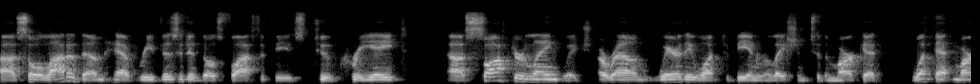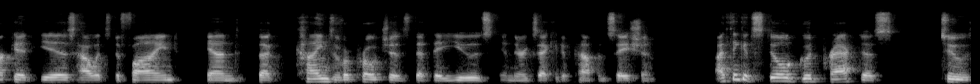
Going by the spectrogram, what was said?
Uh, so a lot of them have revisited those philosophies to create uh, softer language around where they want to be in relation to the market, what that market is, how it's defined, and the kinds of approaches that they use in their executive compensation. I think it's still good practice to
